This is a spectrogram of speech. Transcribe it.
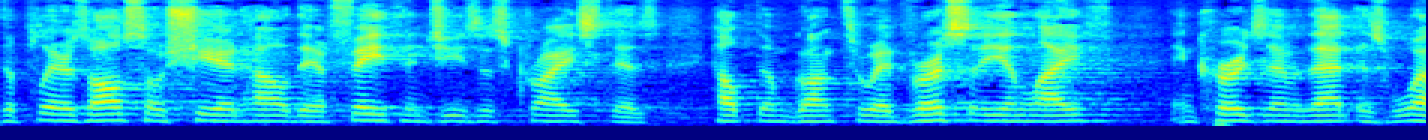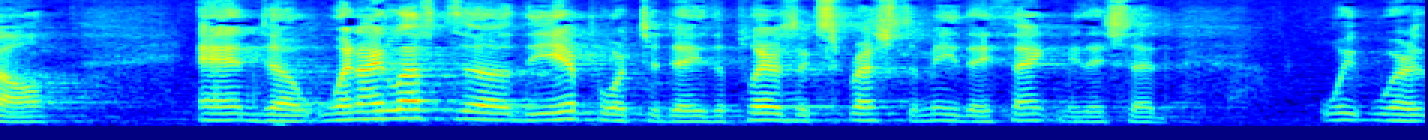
the players also shared how their faith in Jesus Christ has helped them gone through adversity in life, encouraged them in that as well. And uh, when I left uh, the airport today, the players expressed to me, they thanked me, they said, we, we're,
